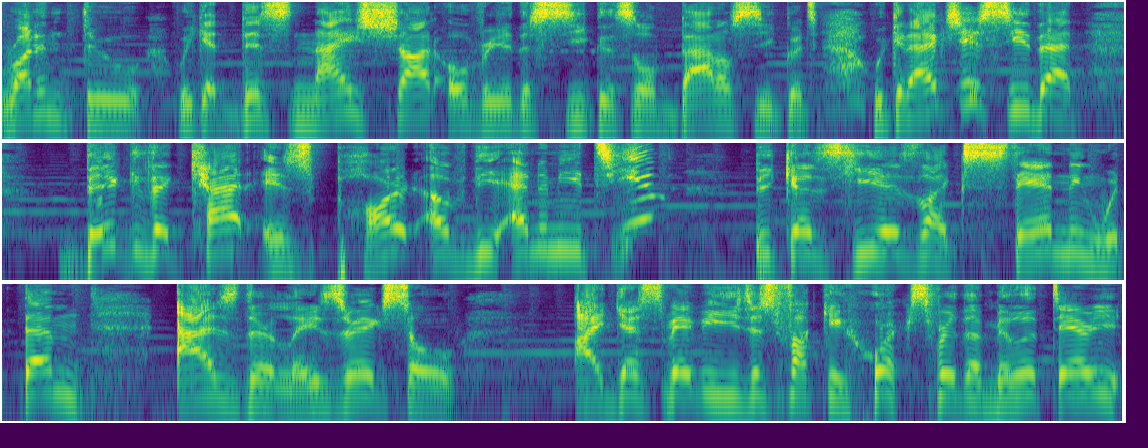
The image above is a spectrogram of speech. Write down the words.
running through. We get this nice shot over here, the sequence, this little battle sequence. We can actually see that Big the Cat is part of the enemy team because he is like standing with them as their laser so I guess maybe he just fucking works for the military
